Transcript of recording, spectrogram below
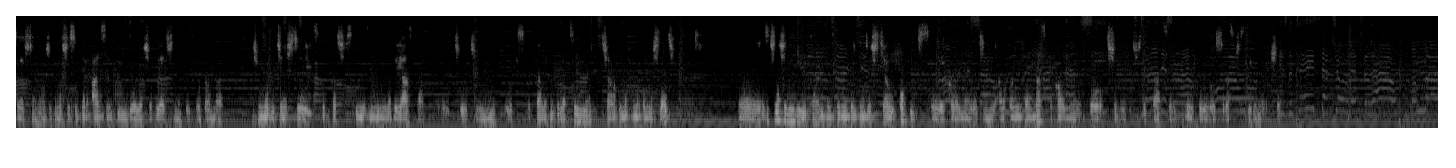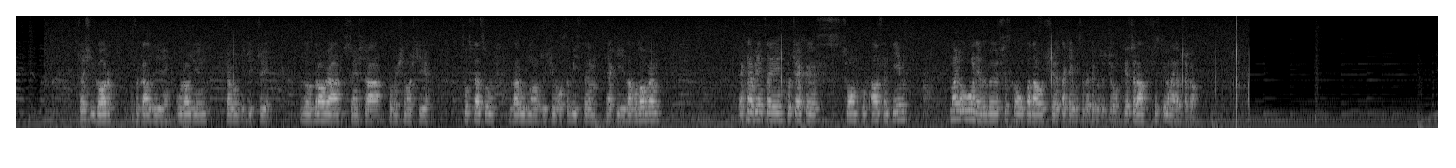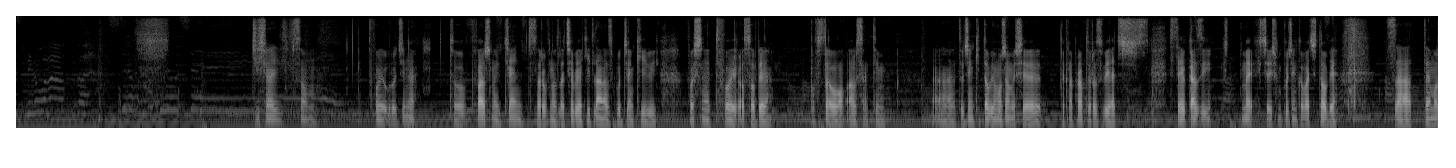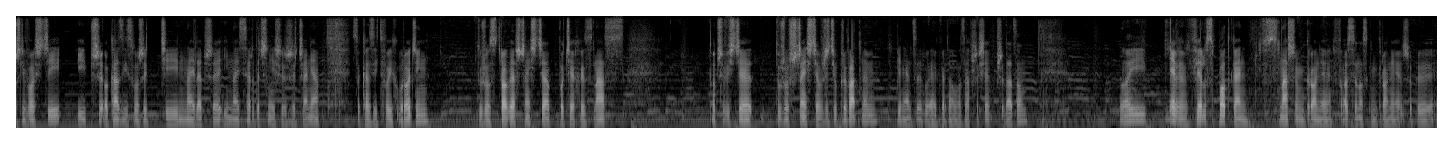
Co jeszcze no, żeby nasze super Icing było zawsze wieczne, to jest wiadomo. Byśmy mogli częściej spotykać się wspólnie z innymi na wyjazdach, czy, czy jakichś spotkaniach integracyjnych. Trzeba o tym na pewno pomyśleć. Y, Zaczyna się długi weekend, więc pewnie też będziesz chciał opić swoje kolejne urodziny, ale pamiętaj na spokojnie, bo trzeba wrócić do pracy. Cześć Igor, z okazji urodzin chciałbym życzyć Ci dużo zdrowia, szczęścia, pomyślności, sukcesów zarówno w życiu osobistym, jak i zawodowym. Jak najwięcej pociechy z członków Alsen Team. No i ogólnie, żeby wszystko układało się tak, jakbyś sobie tego życzył. Jeszcze raz wszystkiego najlepszego. Dzisiaj są Twoje urodziny. To ważny dzień zarówno dla Ciebie, jak i dla nas, bo dzięki właśnie Twojej osobie powstało Alsen Team. E, To dzięki Tobie możemy się tak naprawdę rozwijać. Z- tej okazji my chcieliśmy podziękować Tobie za te możliwości i przy okazji złożyć Ci najlepsze i najserdeczniejsze życzenia z okazji Twoich urodzin. Dużo zdrowia, szczęścia, pociechy z nas. Oczywiście dużo szczęścia w życiu prywatnym, pieniędzy, bo jak wiadomo, zawsze się przydadzą. No i nie wiem, wielu spotkań w naszym gronie, w arsenowskim gronie, żeby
